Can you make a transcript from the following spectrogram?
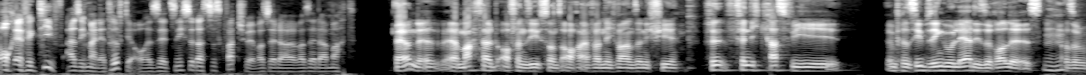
auch effektiv. Also ich meine, er trifft ja auch. Es ist jetzt nicht so, dass das Quatsch wäre, was er da, was er da macht. Ja, und er macht halt offensiv sonst auch einfach nicht wahnsinnig viel. Finde ich krass, wie im Prinzip singulär diese Rolle ist. Mhm. Also,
